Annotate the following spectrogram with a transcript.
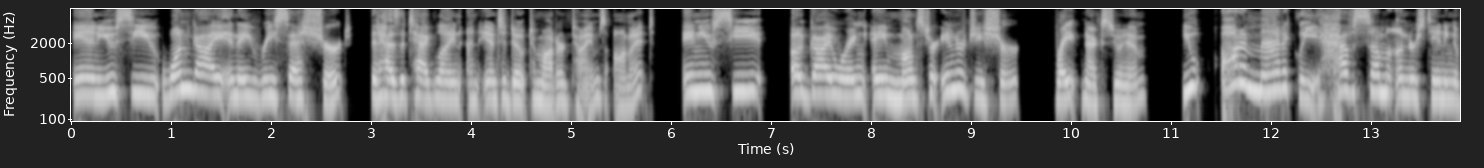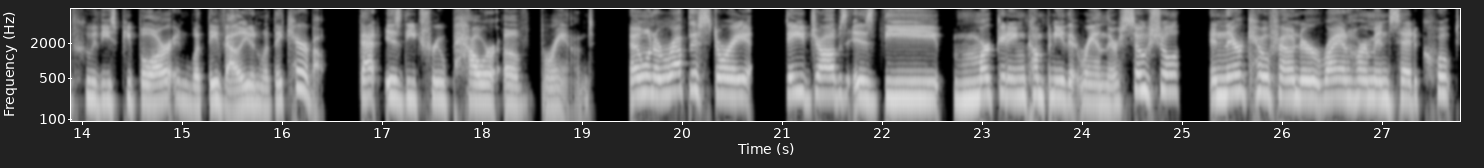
and you see one guy in a Recess shirt that has the tagline, an antidote to modern times on it, and you see a guy wearing a Monster Energy shirt right next to him, you automatically have some understanding of who these people are and what they value and what they care about. That is the true power of brand. I want to wrap this story. Day Jobs is the marketing company that ran their social, and their co-founder Ryan Harmon said, quote,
